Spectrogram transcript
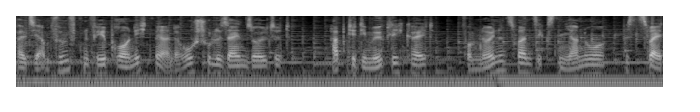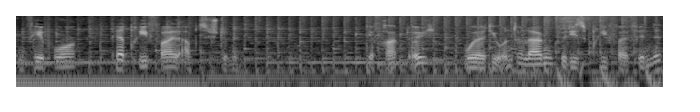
Falls ihr am 5. Februar nicht mehr an der Hochschule sein solltet, habt ihr die Möglichkeit, vom 29. Januar bis 2. Februar per Briefwahl abzustimmen. Ihr fragt euch, wo ihr die Unterlagen für diese Briefwahl findet?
